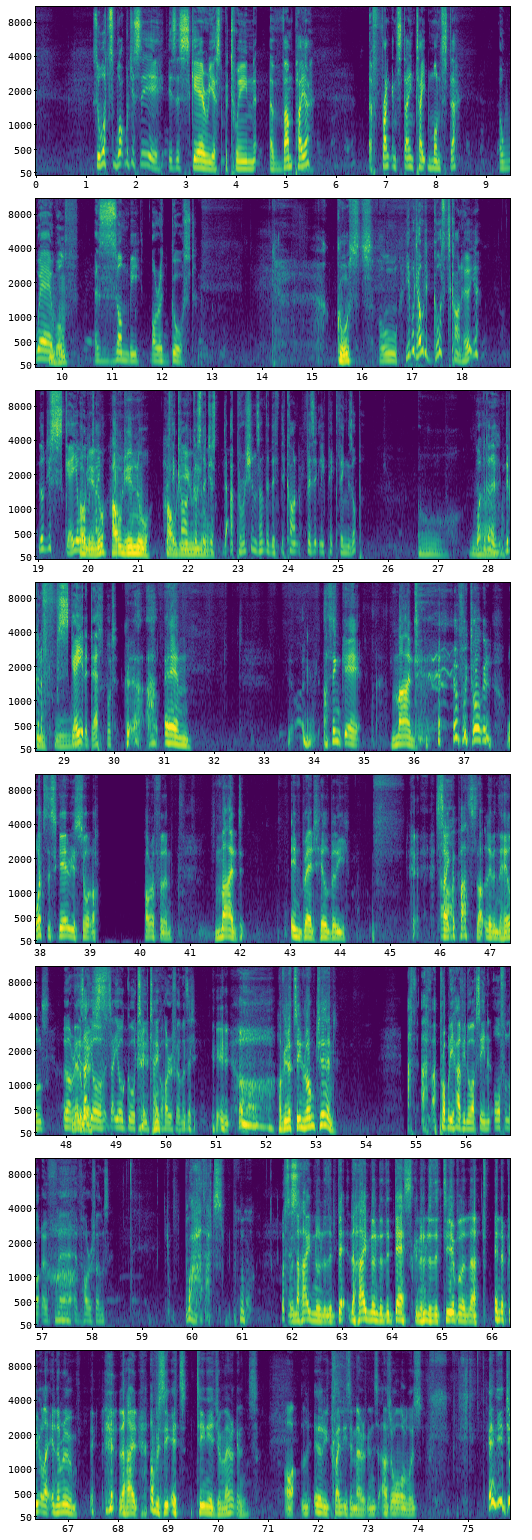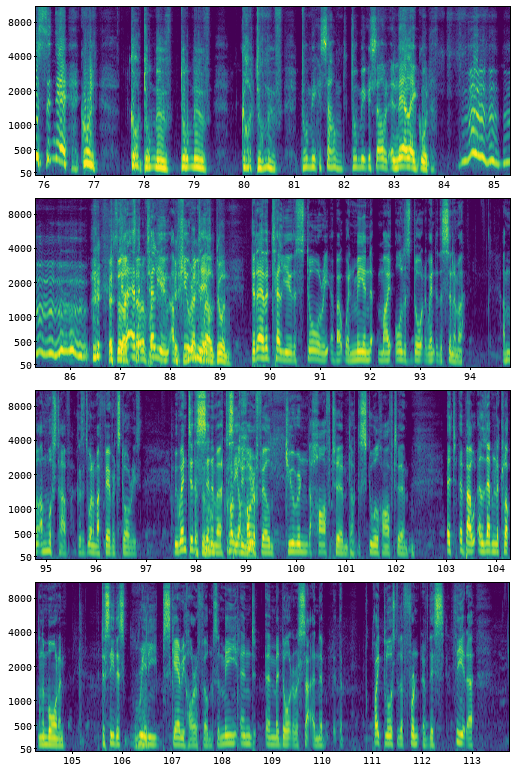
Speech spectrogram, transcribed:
So what's what would you say is the scariest between a vampire, a Frankenstein type monster, a werewolf, a zombie, or a ghost? Ghosts. Oh, yeah, but how do ghosts can't hurt you? They'll just scare you How all do the you time. know? How do you know? How they can't, you because they're just the apparitions, aren't they? they? They can't physically pick things up. Oh. What they're gonna I they're gonna f- scare you to death, but uh, uh, Um, I think uh, Mad. if we're talking, what's the scariest sort of horror film? Mad, inbred hillbilly psychopaths that live in the hills. Oh, is that your is that your go-to type of horror film? Is it? Have you not seen Wrong Turn? I, th- I, I probably have. You know, I've seen an awful lot of uh, of horror films. Wow, that's. When What's this? they're hiding under the de- they're hiding under the desk and under the table and that, and the people like in the room. they hide. Obviously, it's teenage Americans or early twenties Americans, as always. And you're just sitting there going, "God, don't move, don't move, God, don't move, don't make a sound, don't make a sound," and they're like going. Did I ever tell you- I'm it's sure I really did. well done. Did I ever tell you the story about when me and my oldest daughter went to the cinema? I, must have because it's one of my favourite stories. We went to the cinema to see a horror film during the half term, the, the school half term, at about eleven o'clock in the morning, to see this really scary horror film. So me and, and my daughter are sat in the, the quite close to the front of this theatre,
